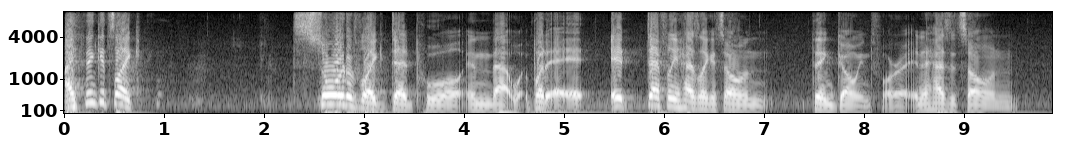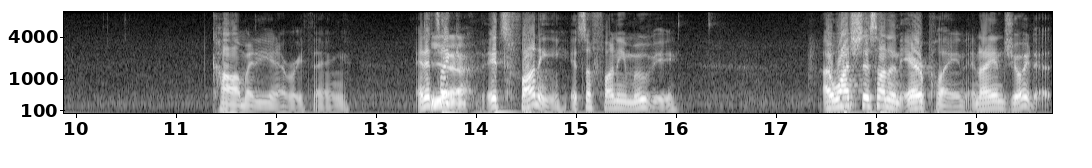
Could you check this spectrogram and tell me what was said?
I think it's like sort of like Deadpool in that way, but it it definitely has like its own thing going for it and it has its own comedy and everything. And it's Yeah. like it's funny. It's a funny movie. I watched this on an airplane and I enjoyed it.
